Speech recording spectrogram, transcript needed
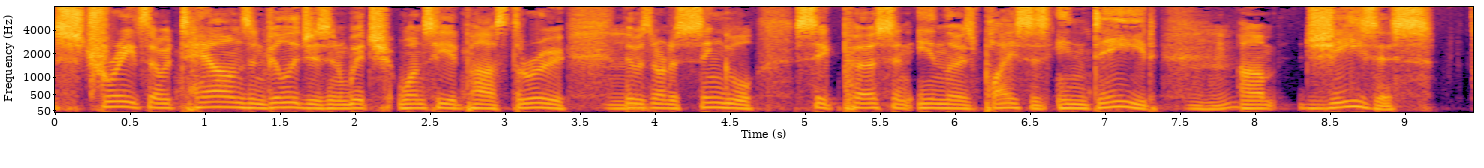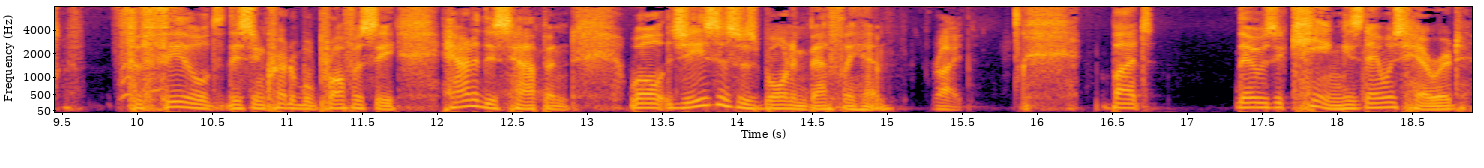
streets, there were towns and villages in which once he had passed through, mm. there was not a single sick person in those places. Indeed, mm-hmm. um, Jesus fulfilled this incredible prophecy. How did this happen? Well, Jesus was born in Bethlehem. Right. But there was a king, his name was Herod,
